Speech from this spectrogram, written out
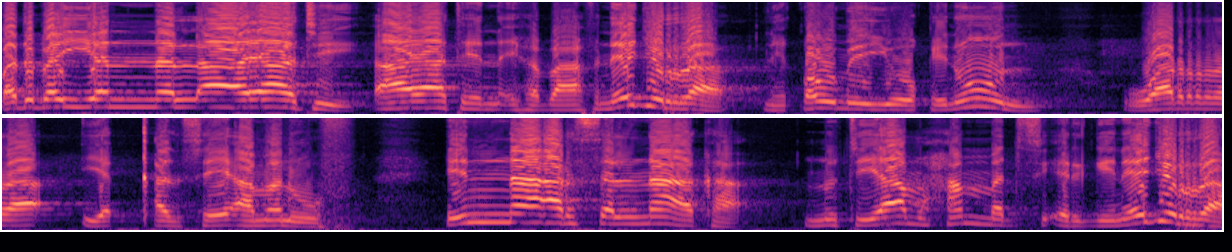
قد بينا الآيات. آيات إفباف نجرة لقوم يوقنون. ور يكن سي أمنوف. إنا أرسلناك. نتيا محمد سيرجي نجرة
